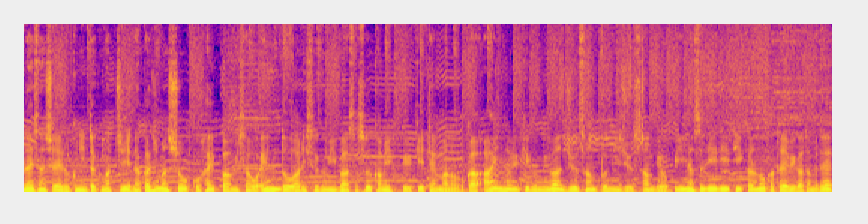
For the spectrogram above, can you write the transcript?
第3試合6人タッグマッチ、中島翔子、ハイパーミサオ、遠藤有栖組 VS 上福幸、天満の他、愛の雪組は13分23秒、ビーナス DDT からの片指固めで、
